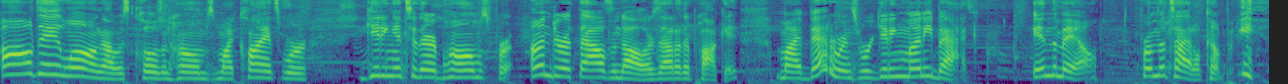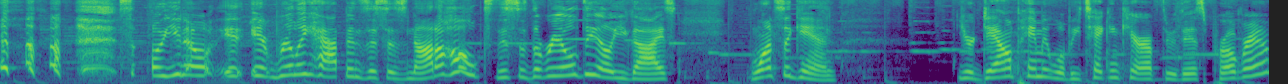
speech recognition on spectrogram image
All day long, I was closing homes. My clients were getting into their homes for under $1,000 out of their pocket. My veterans were getting money back in the mail from the title company. so, you know, it, it really happens. This is not a hoax. This is the real deal, you guys. Once again, your down payment will be taken care of through this program.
